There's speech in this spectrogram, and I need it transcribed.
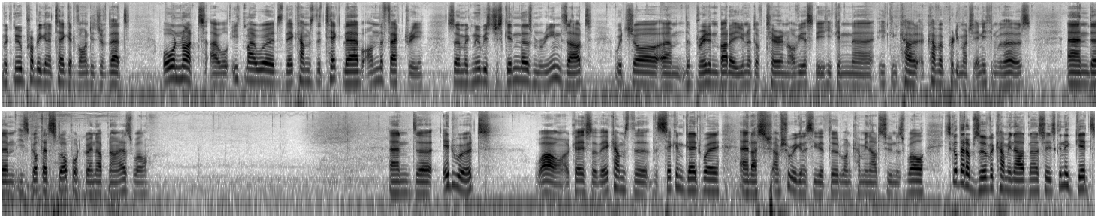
McNoob probably going to take advantage of that. Or not, I will eat my words. There comes the tech lab on the factory. So McNoob just getting those marines out, which are um, the bread and butter unit of Terran. Obviously, he can uh, he can cover cover pretty much anything with those, and um, he's got that starport going up now as well. And uh, Edward Wow, okay, so there comes the, the second gateway, and I am sure we're going to see the third one coming out soon as well. He's got that observer coming out now, so he's going to get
